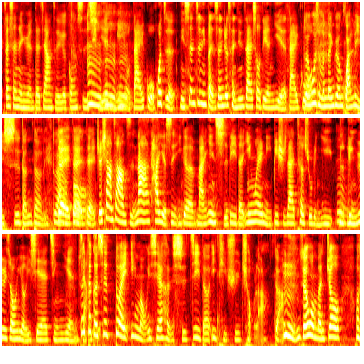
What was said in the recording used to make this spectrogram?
再生能源的这样子一个公司企业里面有待过，或者你甚至你本身就曾经在在售电业待过，对，或什么能源管理师等等，对对对，就像这样子，那它也是一个蛮硬实力的，因为你必须在特殊领域领域中有一些经验，所以这个是对应某一些很实际的议题需求啦，对啊，嗯，所以我们就。我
